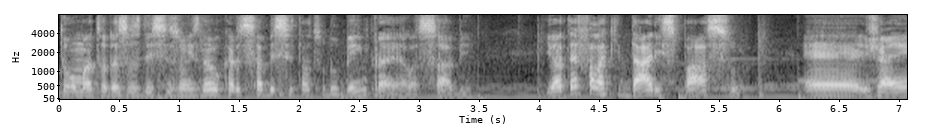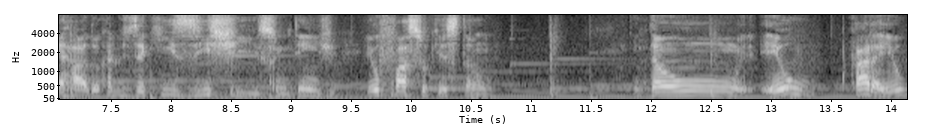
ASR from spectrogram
toma todas as decisões. Não, eu quero saber se tá tudo bem para ela, sabe? E eu até falar que dar espaço é, já é errado. Eu quero dizer que existe isso, entende? Eu faço questão. Então, eu, cara, eu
